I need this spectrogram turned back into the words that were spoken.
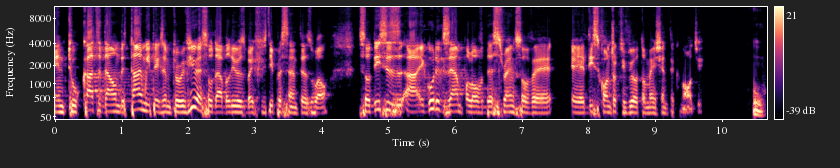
and to cut down the time it takes them to review SOWs by 50% as well. So this is uh, a good example of the strengths of a, a, this contract review automation technology. Oh,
